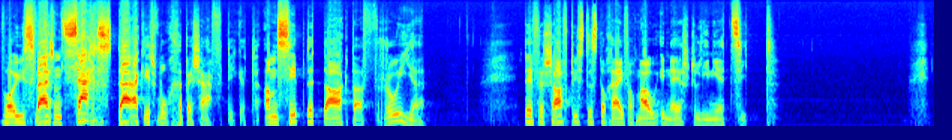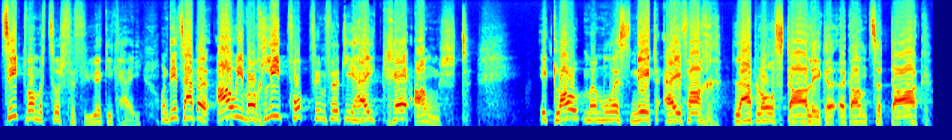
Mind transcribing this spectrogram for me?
wo uns während sechs Tage in der Woche beschäftigt, am siebten Tag darf ruhen, dann verschafft uns das doch einfach mal in erster Linie Zeit. Zeit, die wir zur Verfügung haben. Und jetzt eben alle, die ein bisschen Pfupf im Viertel haben, keine Angst. Ich glaube, man muss nicht einfach leblos da liegen, einen ganzen Tag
